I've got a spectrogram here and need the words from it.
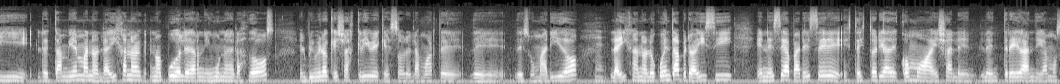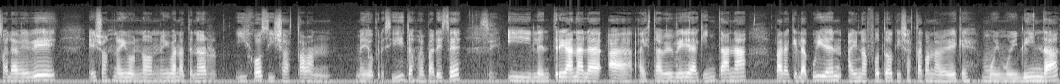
Y también, bueno, la hija no, pudo leer ninguno de las dos. El primero que ella escribe, que es sobre la muerte de, su marido, mm. la hija no lo cuenta, pero ahí sí, en ese aparece esta historia de cómo a ella le, le entregan, digamos, a la bebé, ellos no, iban, no, iban a tener hijos y ya estaban medio creciditos, me parece, y le entregan a, la, a, esta bebé, a Quintana, para que la cuiden. Hay una foto que ya está con la bebé que es muy, muy linda.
